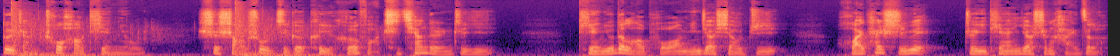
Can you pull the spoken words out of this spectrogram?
队长绰号铁牛，是少数几个可以合法持枪的人之一。铁牛的老婆名叫小菊，怀胎十月，这一天要生孩子了，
